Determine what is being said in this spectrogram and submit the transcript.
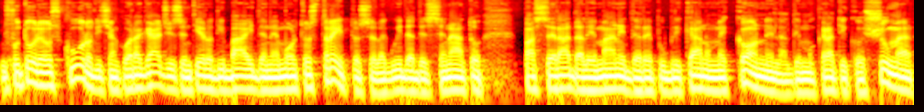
Il futuro è oscuro, dice ancora Gaggi, il sentiero di Biden è molto stretto, se la guida del Senato passerà dalle mani del repubblicano McConnell al democratico Schumer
